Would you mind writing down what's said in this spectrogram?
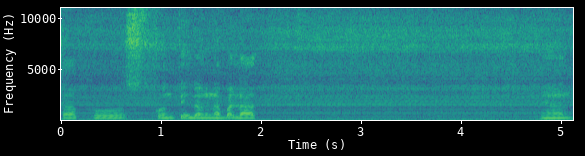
tapos konti lang na balat. Yan.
